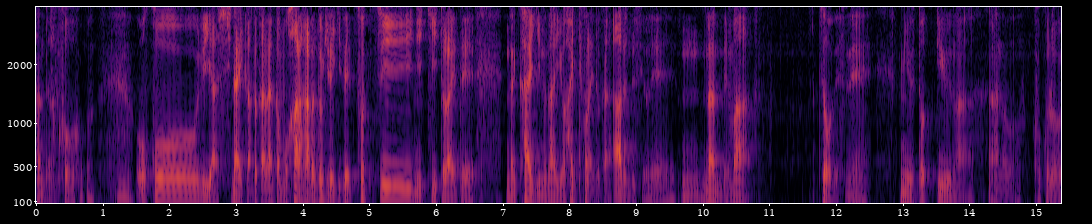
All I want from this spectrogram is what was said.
なんだろうこう 怒りやしないかとかなんかもうハラハラドキドキでそっちに聞い取られて会議の内容入ってこないとかあるんですよね。うん、なんでまあそうですね。ミュートっていうのはあの心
